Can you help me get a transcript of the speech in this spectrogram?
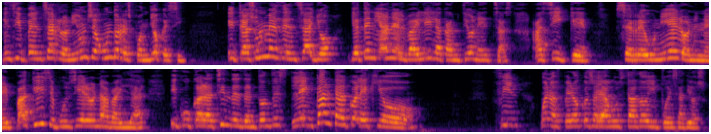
Y sin pensarlo ni un segundo respondió que sí. Y tras un mes de ensayo ya tenían el baile y la canción hechas, así que se reunieron en el patio y se pusieron a bailar. Y Cucarachín desde entonces le encanta el colegio. Fin. Bueno, espero que os haya gustado y pues adiós.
